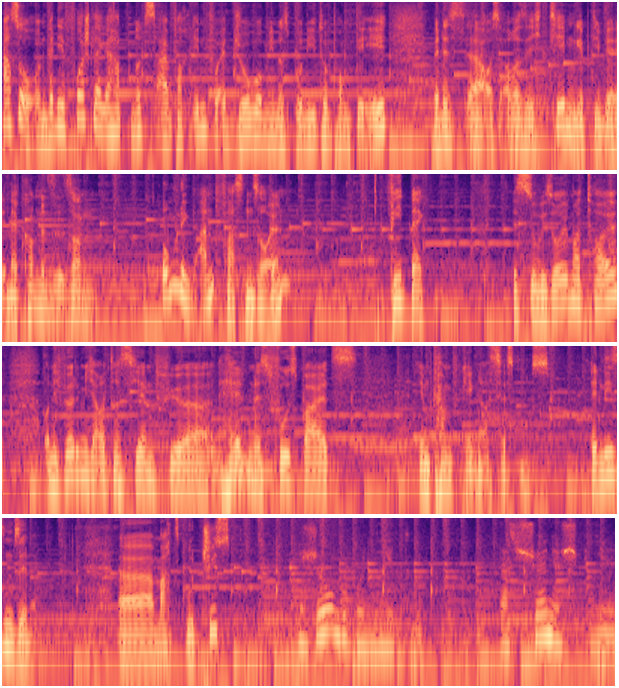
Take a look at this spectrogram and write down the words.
Ach so, und wenn ihr Vorschläge habt, nutzt einfach info at jogo-bonito.de. Wenn es äh, aus eurer Sicht Themen gibt, die wir in der kommenden Saison unbedingt anfassen sollen. Feedback ist sowieso immer toll und ich würde mich auch interessieren für Helden des Fußballs im Kampf gegen Rassismus. In diesem Sinne, äh, macht's gut. Tschüss. Jogo bonito. Das schöne Spiel.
